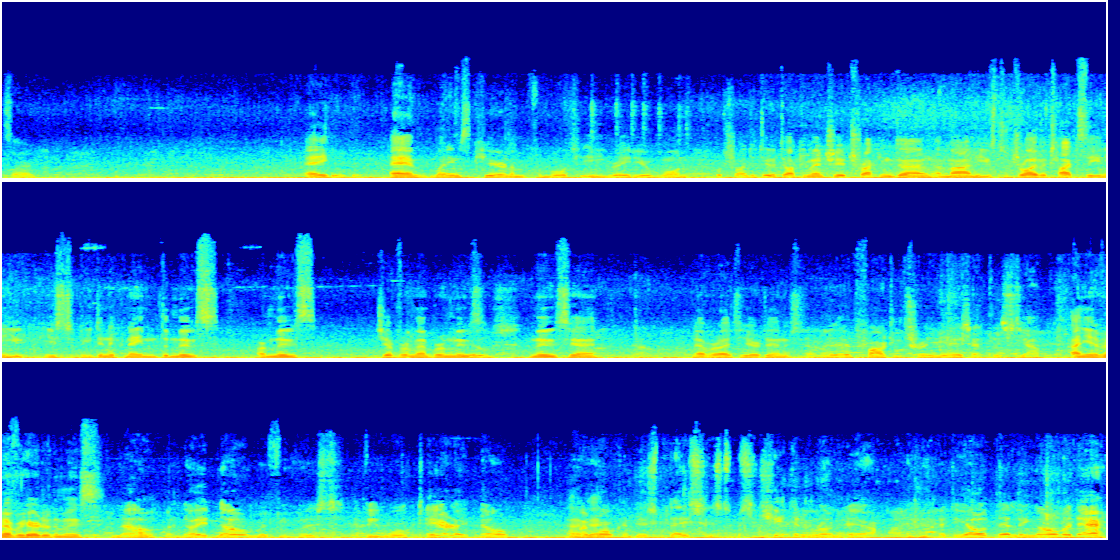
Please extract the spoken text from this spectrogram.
Sorry. Hey, um, my name's Kieran. I'm from RTE Radio 1. We're trying to do a documentary of tracking down a man who used to drive a taxi and he used to be the nickname The Moose, or Moose. Do you ever remember a Moose? Moose? Moose, yeah. Never out here doing it. I had 43 years at this job. And you've never heard of the Moose? No, but I'd know him if he was if he worked here. I'd know. Okay. I work in this place. There was a chicken run here at the old building over there.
